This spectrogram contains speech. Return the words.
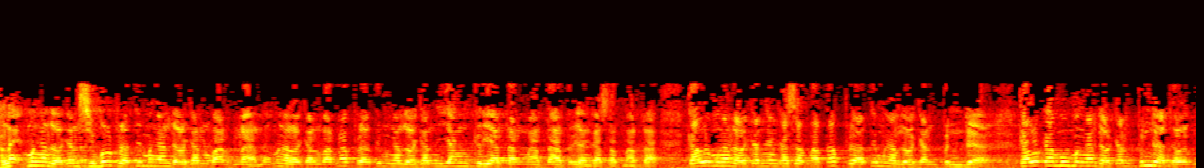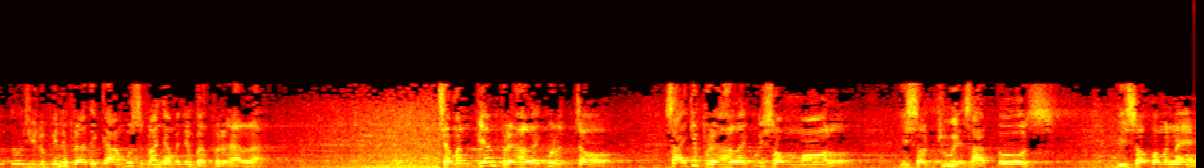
Nek mengandalkan simbol berarti mengandalkan warna. Nek mengandalkan warna berarti mengandalkan yang kelihatan mata atau yang kasat mata. Kalau mengandalkan yang kasat mata berarti mengandalkan benda. Kalau kamu mengandalkan benda dalam itu hidup ini berarti kamu sebenarnya menyembah berhala. Zaman biyen berhala iku reca. Saiki berhala iku iso mall, iso duit 100, iso meneh?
